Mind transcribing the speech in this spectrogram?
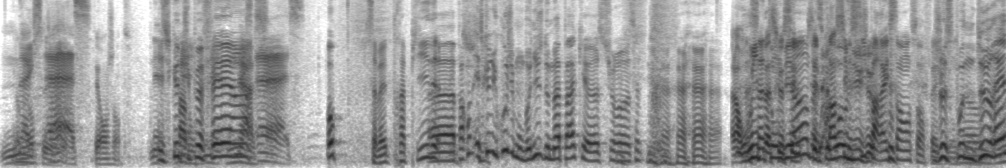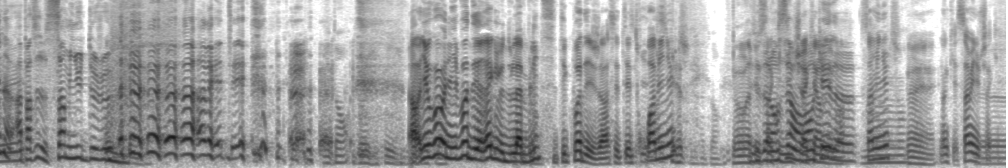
Non, non, Nice c'est- ass. Dérangeante. est-ce que tu peux faire, Nice. ass. Ça va être rapide. Euh, par contre, est-ce que du coup j'ai mon bonus de ma pack euh, sur euh, cette... Alors oui, ça parce tombe que c'est bien, le- c'est parce que moi principe aussi, du jeu. par essence en fait. Je spawn Donc, deux reines à partir de 5 minutes de jeu. Arrêtez. Attends, attends, je fais- Alors Yogo, au niveau des règles de la blitz, c'était quoi déjà C'était 3 minutes Attends. On a Il fait nous a cinq lancé minutes en chacun, ranked. mais bon. euh, 5 minutes Ouais. Ok, 5 minutes chacun. Euh,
